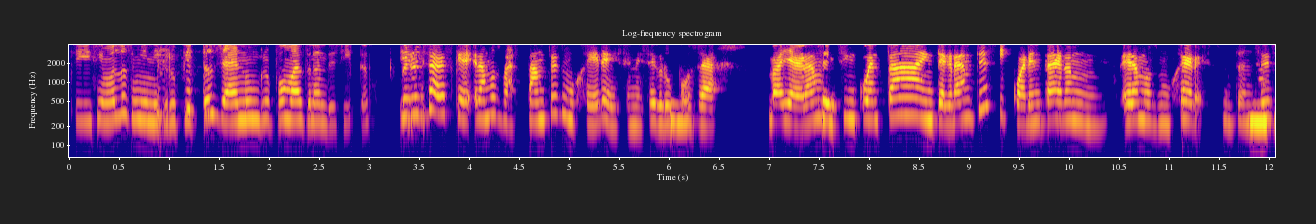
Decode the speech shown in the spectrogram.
Sí, hicimos los mini grupitos ya en un grupo más grandecito. Pero es sabes que éramos bastantes mujeres en ese grupo, o sea, vaya, eran 50 integrantes y 40 eran, éramos mujeres. Entonces,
